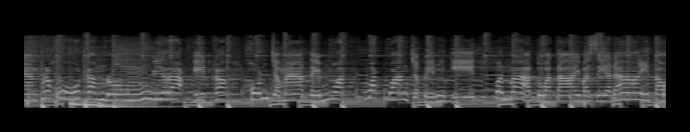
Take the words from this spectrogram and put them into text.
งานพระครูทำรงวิระกิจครับ คนจะมาเต็มวัด วัดกว้างจะเป็นกีดเปิ้นว่าตัวตายบาเสียได้เต้า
